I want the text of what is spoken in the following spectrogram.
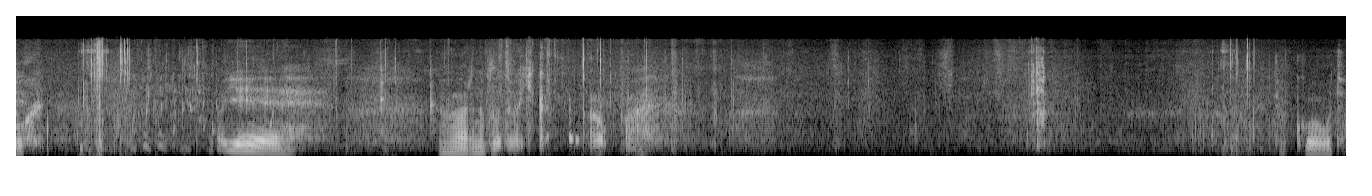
Ух. Є. Гарна плотвичка. Опа. Такого от.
